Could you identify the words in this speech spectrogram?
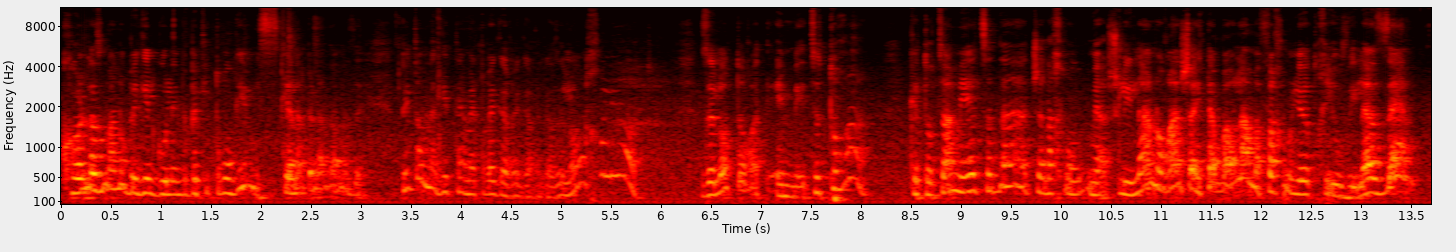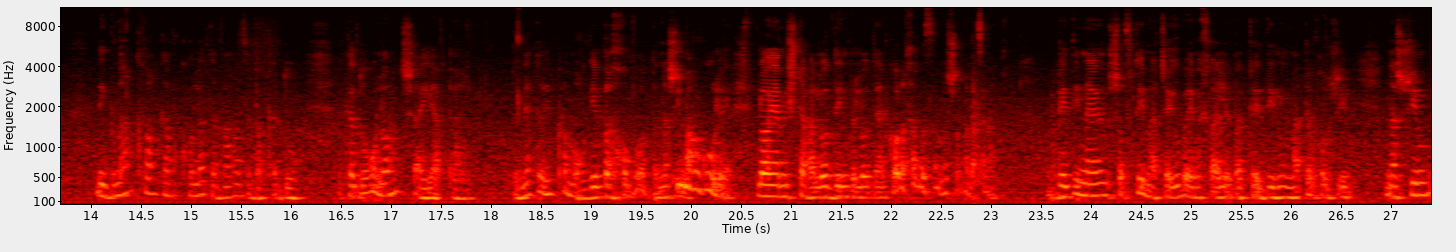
כל הזמן הוא בגלגולים ובקטרוגים, מסכן הבן אדם הזה. פתאום נגיד את האמת, רגע, רגע, רגע, זה לא יכול להיות. זה לא תורת אמת, זה תורה. כתוצאה מעץ הדעת, שאנחנו, מהשלילה הנוראה שהייתה בעולם, הפכנו להיות חיובי, לאזן. נגמר כבר גם כל הדבר הזה בכדור. הכדור הוא לא מה שהיה פעם. באמת היו פעם הורגים ברחובות, אנשים הרגו להם. לא היה משטרה, לא דין ולא דיין, כל אחד עשה מה שרצה. בית דין היו שופטים עד שהיו בהם בכלל לבתי דינים, מה אתם חושבים? נשים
